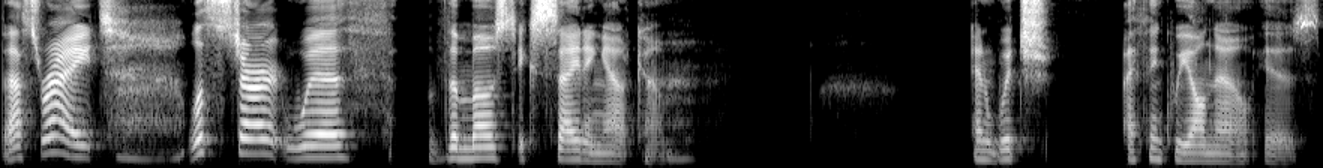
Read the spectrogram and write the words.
That's right. Let's start with the most exciting outcome, and which I think we all know is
